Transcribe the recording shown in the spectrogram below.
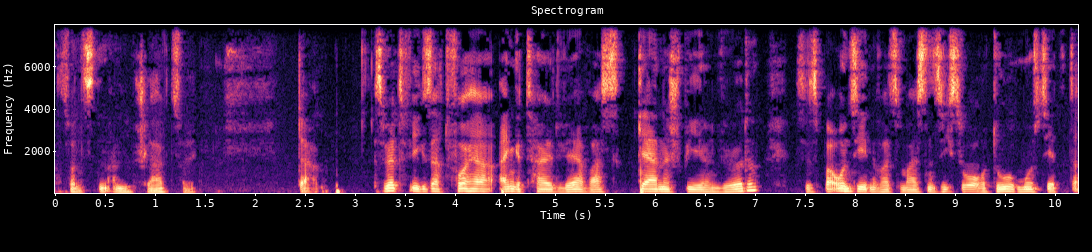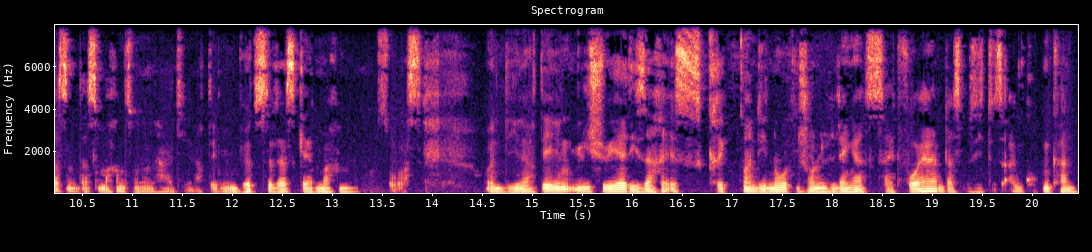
ansonsten an Schlagzeug. Ja, es wird, wie gesagt, vorher eingeteilt, wer was gerne spielen würde. Es ist bei uns jedenfalls meistens nicht so, oh, du musst jetzt das und das machen, sondern halt je nachdem, würdest du das gern machen, sowas. Und je nachdem, wie schwer die Sache ist, kriegt man die Noten schon länger Zeit vorher, dass man sich das angucken kann.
